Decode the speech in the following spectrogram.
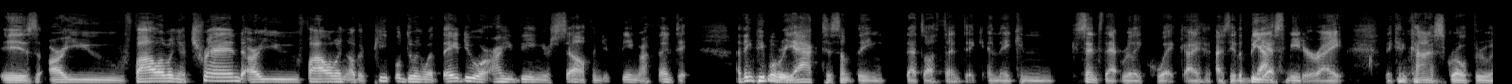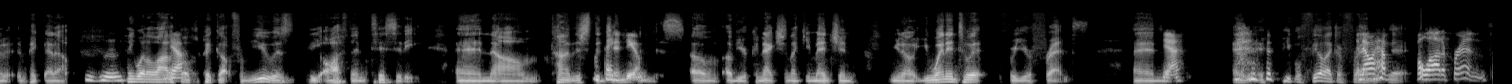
is are you following a trend? Are you following other people doing what they do? Or are you being yourself and you're being authentic? I think people mm-hmm. react to something that's authentic and they can sense that really quick. I, I say the BS yeah. meter, right? They can kind of scroll through it and pick that up. Mm-hmm. I think what a lot of folks pick up from you is the authenticity and um, kind of just the Thank genuineness you. of, of your connection. Like you mentioned, you know, you went into it for your friends and yeah. And if people feel like a friend, now I have a lot of friends.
